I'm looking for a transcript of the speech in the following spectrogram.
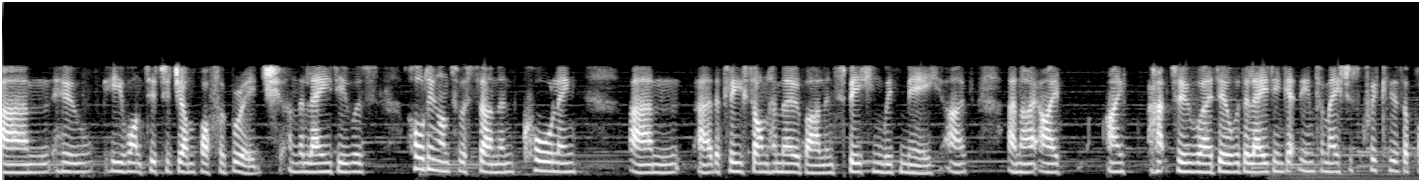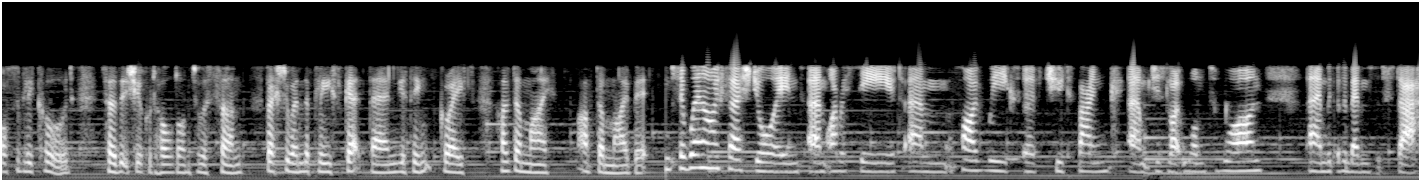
um, who he wanted to jump off a bridge, and the lady was holding on to her son and calling um, uh, the police on her mobile and speaking with me. I've, and I, I I had to uh, deal with the lady and get the information as quickly as I possibly could so that she could hold on to her son, especially when the police get there and you think, great, I've done my I've done my bit. So when I first joined, um, I received um, five weeks of tutor bank, um, which is like one to one with other members of staff,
